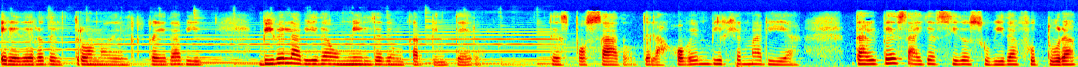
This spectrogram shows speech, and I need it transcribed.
heredero del trono del rey David, vive la vida humilde de un carpintero. Desposado de la joven Virgen María, tal vez haya sido su vida futura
